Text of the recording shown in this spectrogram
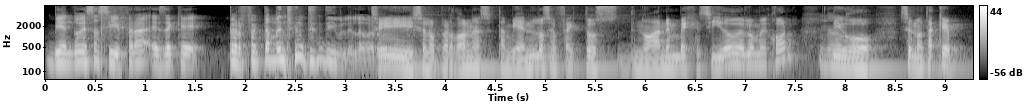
viendo esa cifra es de que perfectamente entendible, la verdad. Sí, se lo perdonas. También los efectos no han envejecido de lo mejor. No. Digo, se nota que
